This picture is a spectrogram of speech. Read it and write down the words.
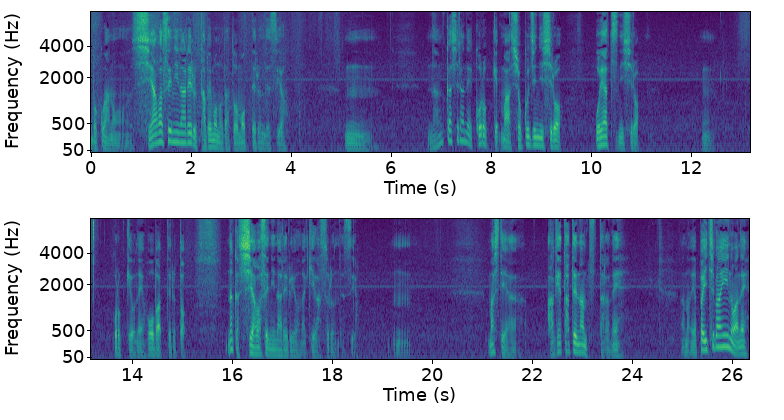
僕はあの幸せになれる食べ物だと思ってるんですよ。うん。何かしらねコロッケまあ食事にしろおやつにしろ。うん。コロッケをね頬張ってるとなんか幸せになれるような気がするんですよ、うん、ましてや揚げたてなんつったらねあのやっぱり一番いいのはね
